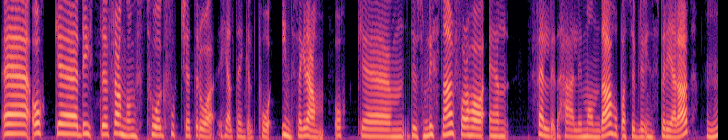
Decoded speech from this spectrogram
Eh, och eh, ditt framgångståg fortsätter då helt enkelt på Instagram. Och eh, du som lyssnar får ha en väldigt härlig måndag. Hoppas du blev inspirerad. Mm.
